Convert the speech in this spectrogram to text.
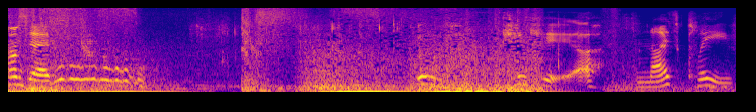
I'm dead. Ooh, kinky. Uh, nice cleave.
